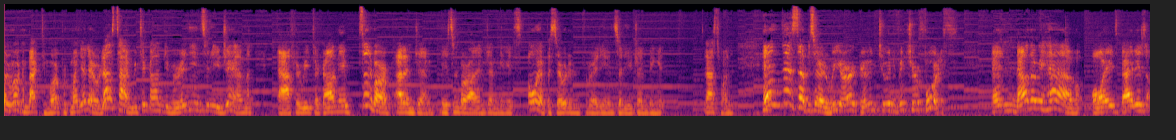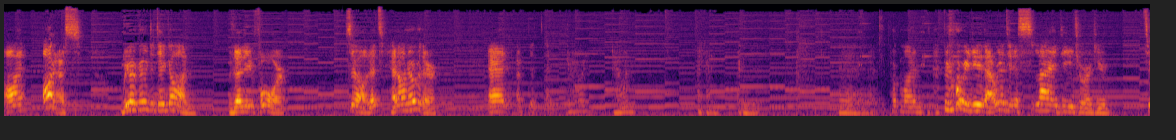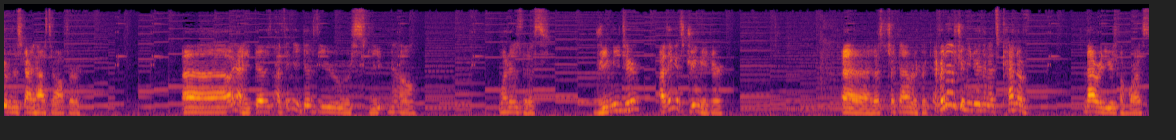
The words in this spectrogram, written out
and welcome back to more Pokemon Yellow. Last time we took on the Viridian City Gym after we took on the Cinnabar Island Gym. The Cinnabar Island Gym being its own episode and Viridian City Gym being its last one. In this episode, we are going to adventure forth. And now that we have all eight badges on, on us, we are going to take on the Elite Four. So let's head on over there. And uh, Pokemon. Before we do that, we're gonna take a slight detour to see what this guy has to offer. Uh, oh yeah, he gives. I think he gives you sleep. No. What is this? Dream Eater? I think it's Dream Eater. Uh, let's check that out really quick. If it is Dream Eater, then it's kind of not really useful for us.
